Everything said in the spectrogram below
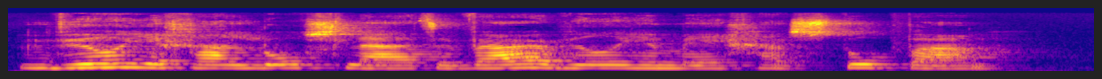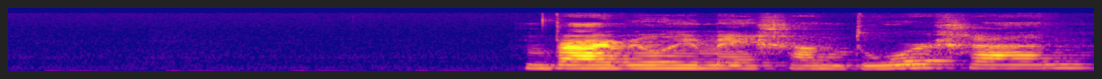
wil je gaan loslaten? Waar wil je mee gaan stoppen? Waar wil je mee gaan doorgaan?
